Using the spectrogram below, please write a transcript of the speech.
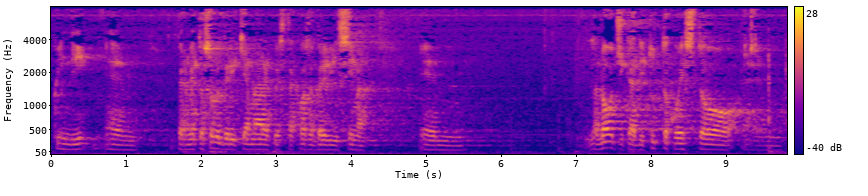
Quindi eh, permetto solo di richiamare questa cosa brevissima. Eh, la logica di tutto questo eh,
